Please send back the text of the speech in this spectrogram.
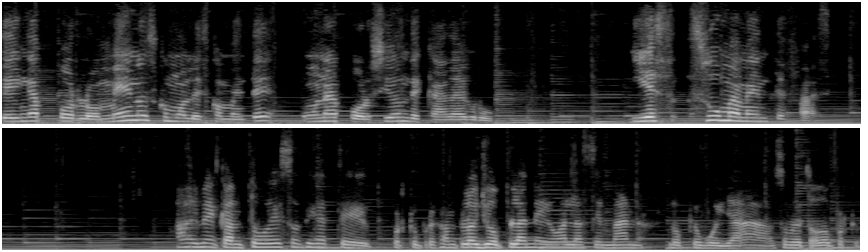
tenga por lo menos, como les comenté, una porción de cada grupo y es sumamente fácil. Ay, me encantó eso, fíjate, porque por ejemplo yo planeo a la semana lo que voy a, sobre todo porque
